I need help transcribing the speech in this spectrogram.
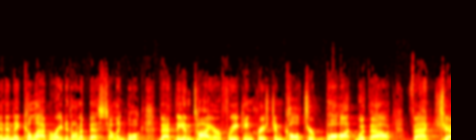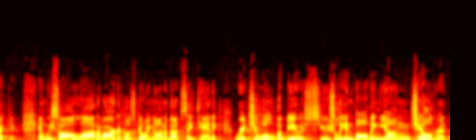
and then they collaborated on a best selling book that the entire freaking Christian culture bought without fact checking. And we saw a lot of articles going on about satanic ritual abuse, usually involving young children.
